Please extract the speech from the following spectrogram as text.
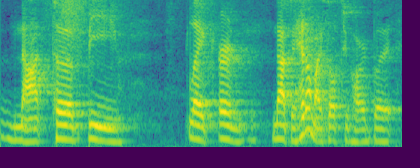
not to be like or not to hit on myself too hard, but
